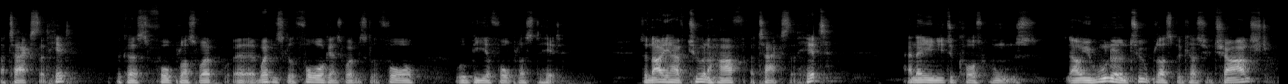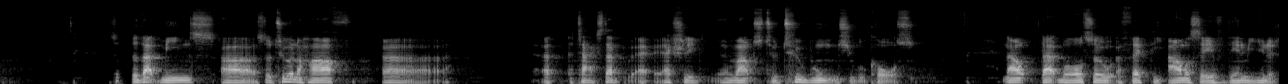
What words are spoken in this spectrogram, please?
attacks that hit, because four plus uh, weapon skill four against weapon skill four will be a four plus to hit. So now you have two and a half attacks that hit, and then you need to cause wounds. Now you wounded on two plus because you charged. So that means uh, so two and a half uh, attacks, that actually amounts to two wounds you will cause. Now, that will also affect the armor save of the enemy unit.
